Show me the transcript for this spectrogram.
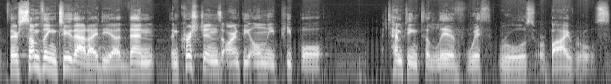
if there's something to that idea, then, then Christians aren't the only people attempting to live with rules or by rules.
